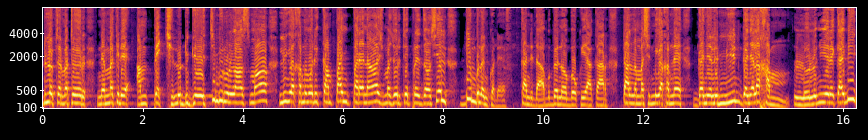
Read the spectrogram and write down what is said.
du l'observateur ne Macky de am pecc la duggee ci mbiru lancement li nga xam ne campagne parrainage majorité présidentielle démb lañ ko def. Candidat bu Benno Bokk Yaakaar taal na machine bi nga xam ne gañe la miin gañe la xam. Loolu la ñu yéene kaay bi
